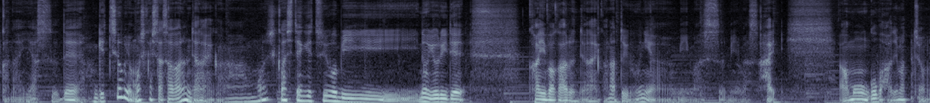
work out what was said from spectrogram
かない安で、月曜日はもしかしたら下がるんじゃないかな。もしかして月曜日の寄りで買い場があるんじゃないかなというふうには見ます。見えます。はい。あ、もう5番始まっちゃうな。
